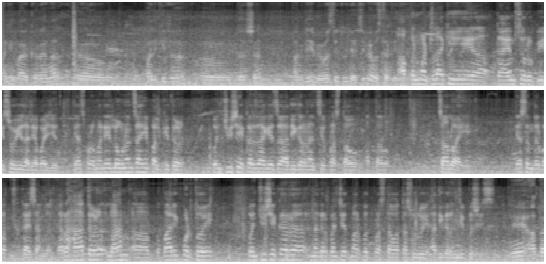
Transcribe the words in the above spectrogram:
आणि वारकऱ्यांना पालखीचं दर्शन अगदी व्यवस्थित होईल याची व्यवस्था केली. आपण म्हटलं की कायमस्वरूपी सोयी झाल्या पाहिजेत. त्याचप्रमाणे लोणंदचाही पालखीतळ पंचवीस एकर जागेचं अधिकरणाचे प्रस्ताव आता चालू आहे. त्या संदर्भात काय सांगाल? कारण हा तळ लहान बारीक पडतोय. पंचवीस एकर नगरपंचायत मार्फत प्रस्ताव आता सुरू आहे अधिकरणाची प्रोसेस. आणि आता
